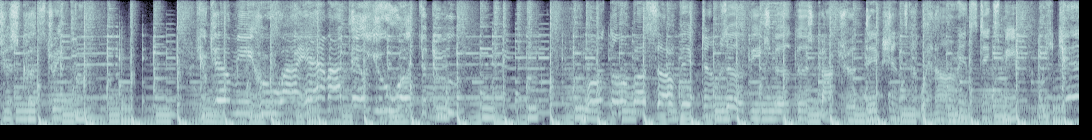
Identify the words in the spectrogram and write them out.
Just cut straight through. You tell me who I am, I tell you what to do. Both of us are victims of each other's contradictions. When our instincts meet, we can't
